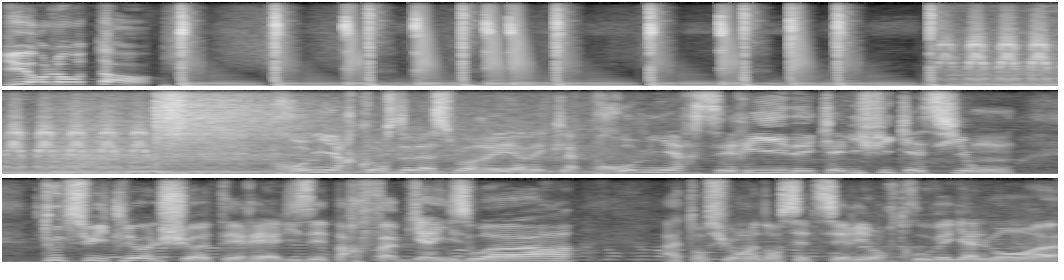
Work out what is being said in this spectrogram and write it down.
dure longtemps. Première course de la soirée avec la première série des qualifications. Tout de suite, le all shot est réalisé par Fabien Isoire. Attention, hein, dans cette série, on retrouve également euh,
